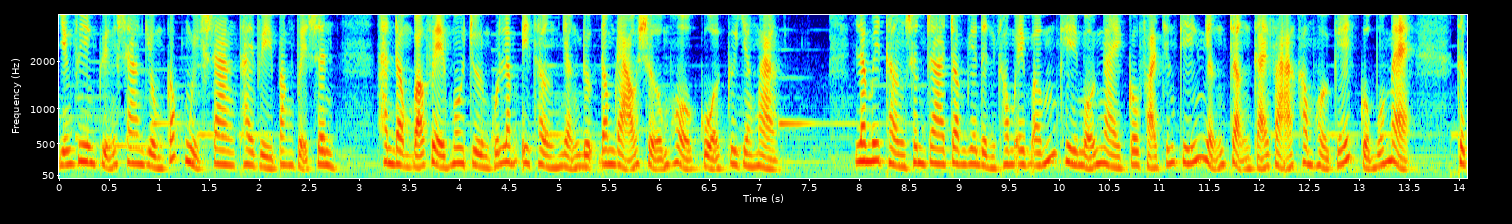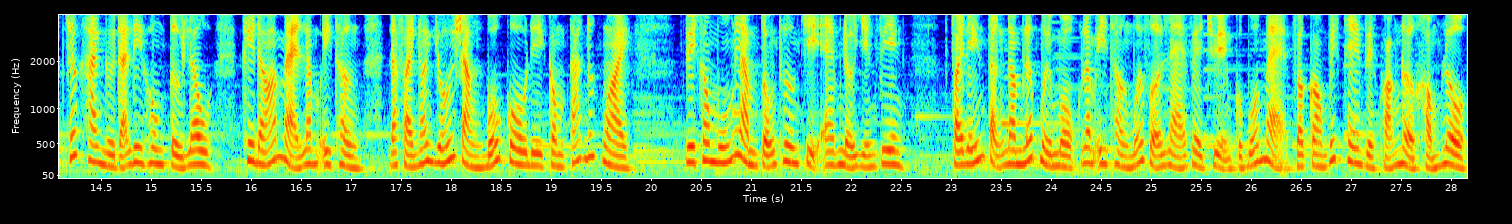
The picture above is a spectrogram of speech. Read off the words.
Diễn viên chuyển sang dùng cốc nguyệt sang thay vì băng vệ sinh. Hành động bảo vệ môi trường của Lâm Y Thần nhận được đông đảo sự ủng hộ của cư dân mạng. Lâm Y Thần sinh ra trong gia đình không êm ấm khi mỗi ngày cô phải chứng kiến những trận cãi vã không hồi kết của bố mẹ. Thực chất hai người đã ly hôn từ lâu, khi đó mẹ Lâm Y Thần đã phải nói dối rằng bố cô đi công tác nước ngoài. Vì không muốn làm tổn thương chị em nữ diễn viên, phải đến tận năm lớp 11, Lâm Y Thần mới vỡ lẽ về chuyện của bố mẹ và còn biết thêm về khoản nợ khổng lồ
